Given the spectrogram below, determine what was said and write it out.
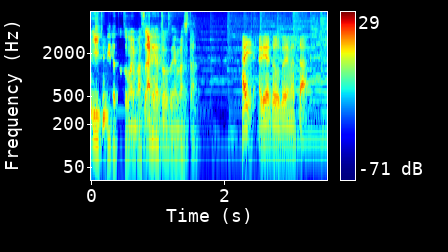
いいだったと思います。ありがとうございました。はい、ありがとうございました。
